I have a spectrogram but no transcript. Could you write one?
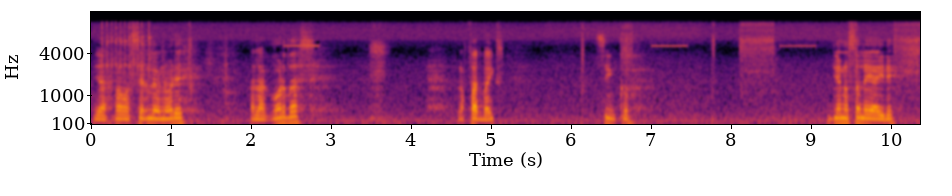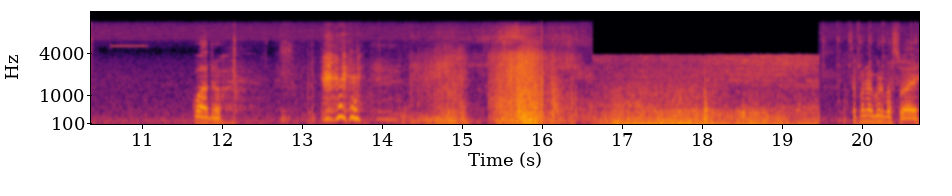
Ya, vamos a hacerle honores a las gordas, las fat bikes. 5. Ya no sale aire. 4. Esa fue una curva suave,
